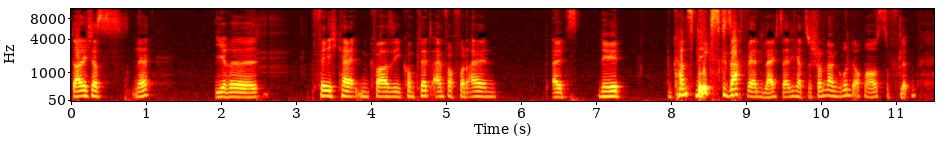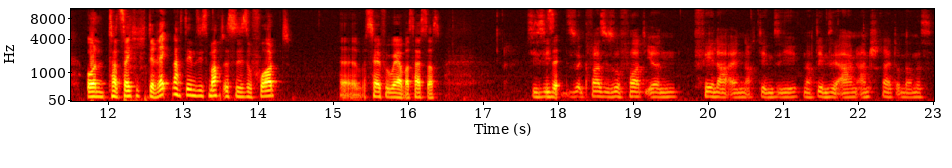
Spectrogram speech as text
dadurch, dass ne, ihre Fähigkeiten quasi komplett einfach von allen als, nee, du kannst nichts gesagt werden gleichzeitig, hat sie schon einen Grund auch mal auszuflippen. Und tatsächlich direkt nachdem sie es macht, ist sie sofort äh, self-aware. Was heißt das? Sie sieht sie, quasi sofort ihren Fehler ein, nachdem sie, nachdem sie Argen anschreit und dann ist.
